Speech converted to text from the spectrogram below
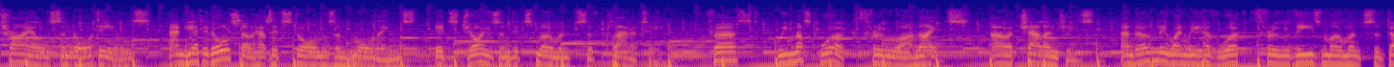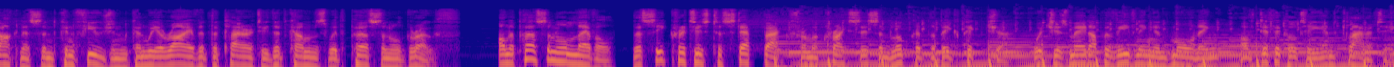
trials and ordeals, and yet it also has its dawns and mornings, its joys and its moments of clarity. First, we must work through our nights, our challenges, and only when we have worked through these moments of darkness and confusion can we arrive at the clarity that comes with personal growth. On a personal level, the secret is to step back from a crisis and look at the big picture, which is made up of evening and morning, of difficulty and clarity.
